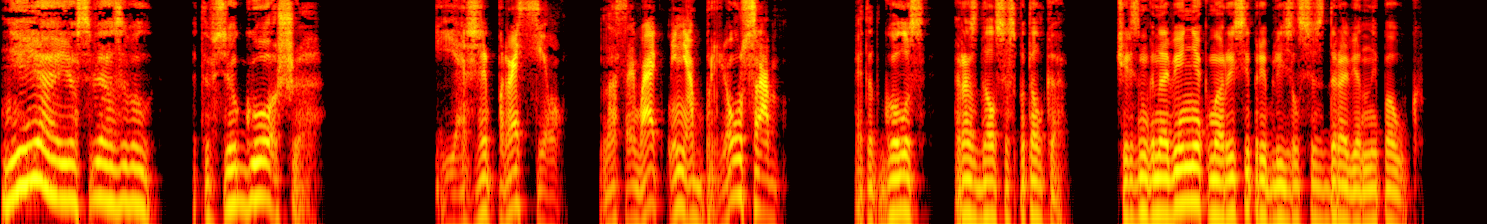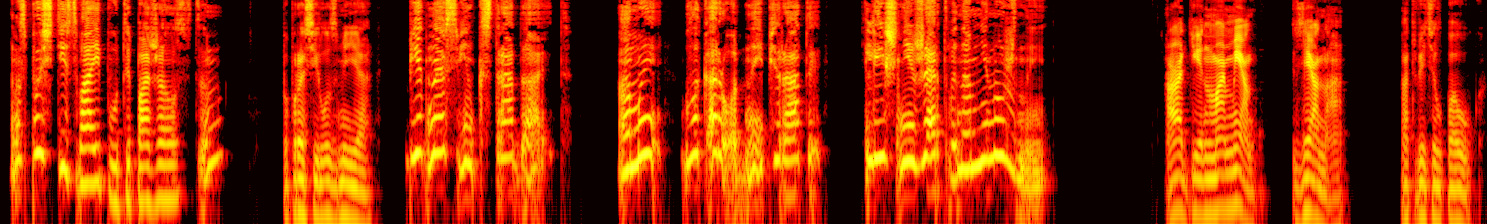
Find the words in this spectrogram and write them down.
«Не я ее связывал. Это все Гоша». «Я же просил называть меня Брюсом!» Этот голос раздался с потолка. Через мгновение к Марысе приблизился здоровенный паук. «Распусти свои путы, пожалуйста», — попросила змея. «Бедная свинка страдает, а мы, благородные пираты, лишние жертвы нам не нужны». «Один момент, Зена», — ответил паук.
